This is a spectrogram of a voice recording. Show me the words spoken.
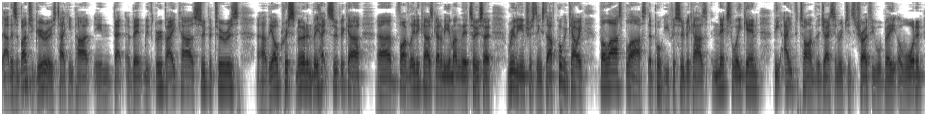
Uh, there's a bunch of gurus taking part in that event with Group A cars, Super Tourers, uh, the old Chris Smerdon V8 supercar, uh, five litre car is going to be among there too. So really interesting stuff. Pukekohe, the last blast at Pookie for supercars next weekend. The eighth time the Jason Richards Trophy will be awarded.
